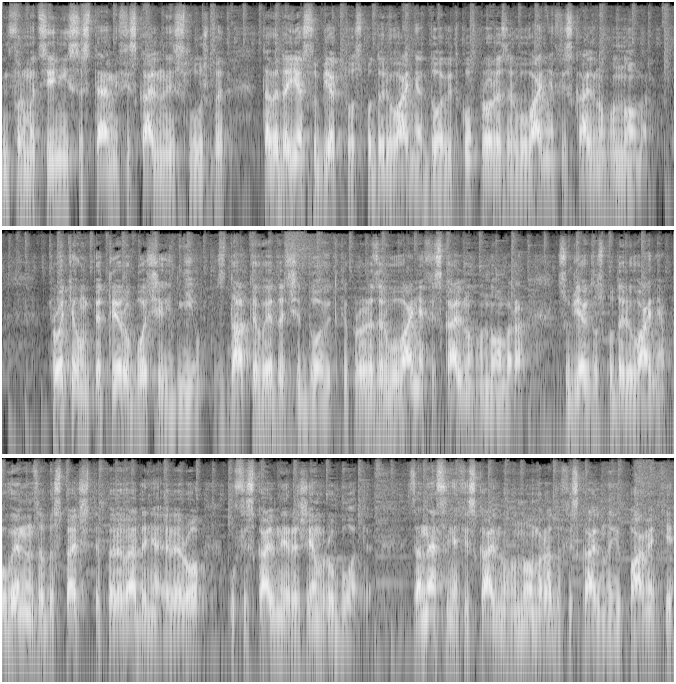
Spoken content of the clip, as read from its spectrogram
інформаційній системі фіскальної служби та видає суб'єкту господарювання довідку про резервування фіскального номера. Протягом п'яти робочих днів з дати видачі довідки про резервування фіскального номера суб'єкт господарювання повинен забезпечити переведення РРО у фіскальний режим роботи, занесення фіскального номера до фіскальної пам'яті,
